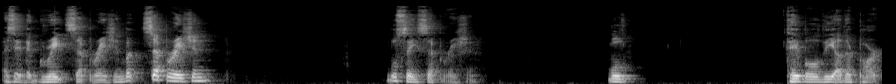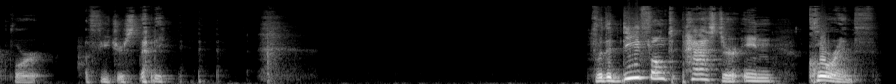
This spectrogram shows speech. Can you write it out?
I say the great separation, but separation, we'll say separation. We'll table the other part for a future study. for the defunct pastor in Corinth,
